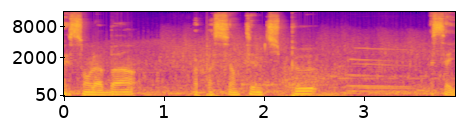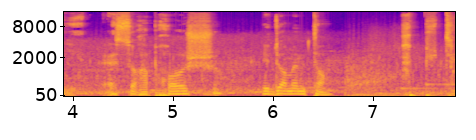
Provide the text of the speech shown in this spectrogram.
elles sont là-bas. On va patienter un petit peu. Ça y est, elles se rapprochent. Les deux en même temps. Ah putain.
